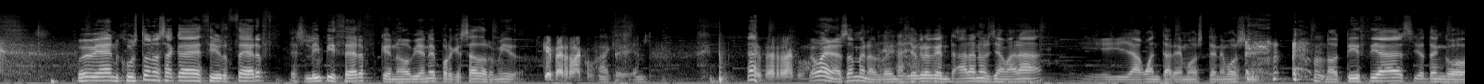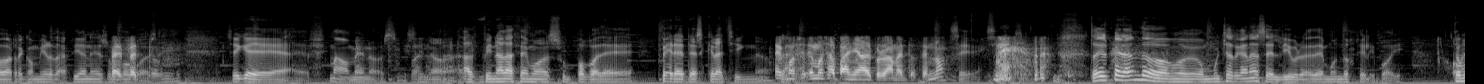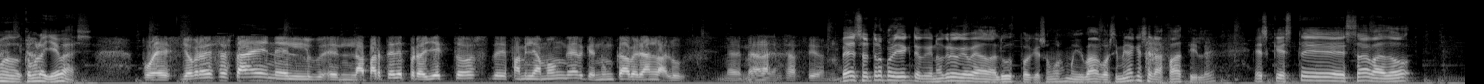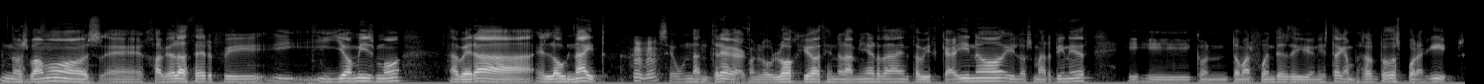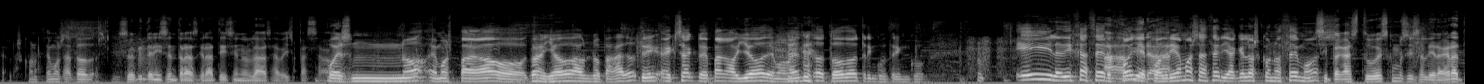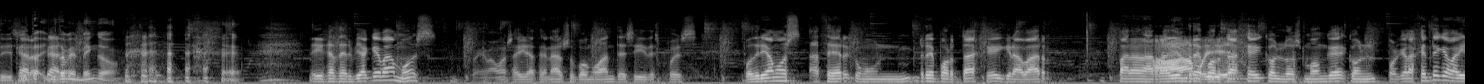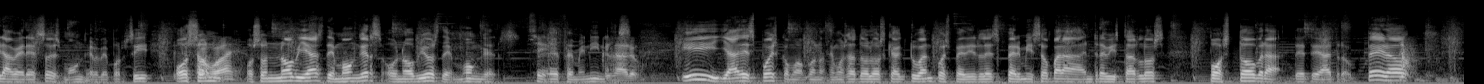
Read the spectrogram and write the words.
Muy bien, justo nos acaba de decir Cerf, Sleepy Cerf, que no viene porque se ha dormido. Qué perraco, Ah, qué bien. Qué perraco. Pero bueno, son menos 20. Yo creo que ahora nos llamará y ya aguantaremos. Tenemos noticias, yo tengo recomendaciones un Perfecto. poco así. Así que, eh, más o menos. Y si Bueno, no, al final hacemos un poco de perete scratching, ¿no? Hemos, hemos apañado el programa entonces, ¿no? Sí, sí, sí. Estoy esperando con muchas ganas el libro de Mundo Gilipoy. ¿Cómo, ¿Cómo lo llevas? Pues yo creo que eso está en, el, en la parte de proyectos de Familia Monger que nunca verán la luz. Me, me da la sensación. ¿no? ¿Ves? Otro proyecto que no creo que vea la luz porque somos muy vagos. Y mira que será fácil, ¿eh? Es que este sábado nos vamos, eh, Javiola Cerf y, y- y yo mismo, a ver a el Low Night, segunda entrega, con Loulogio haciendo la mierda, Enzo Vizcaíno y los Martínez y, con Tomás Fuentes de guionista que han pasado todos por aquí. O sea, los conocemos a todos. Eso que tenéis entradas gratis y no las habéis pasado. Pues no, hemos pagado... Bueno, yo aún no he pagado. Tri- Exacto, he pagado yo de momento todo trincu trincu. Y le dije a Cerf, Ah, oye, mira. podríamos hacer, ya que los conocemos. Si pegas tú es como si saliera gratis. Claro, yo, ta- yo claro. también vengo. Le dije a Cerf, ya que vamos, porque vamos a ir a cenar, supongo, antes y después, podríamos hacer como un reportaje y grabar para la radio Ah, un reportaje con los monger, con, porque la gente que va a ir a ver eso es monger de por sí, o son, o son novias de mongers o novios de mongers Sí. eh, femeninas. Claro. Y ya después, como conocemos a todos los que actúan, pues pedirles permiso para entrevistarlos post-obra de teatro. Pero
